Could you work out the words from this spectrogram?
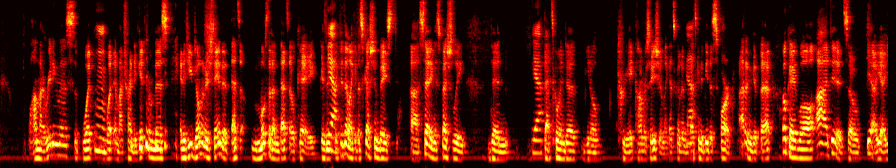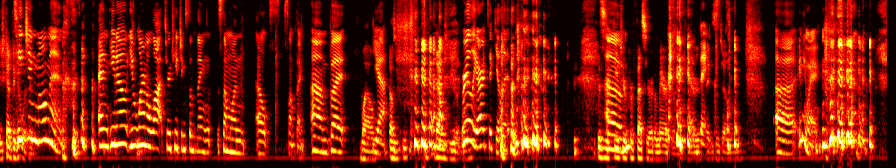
why am I reading this? What Mm. what am I trying to get from this? and if you don't understand it, that's most of the time that's okay because if, Yeah. if it's in like a discussion based uh, setting, especially, then yeah. that's going to you know create conversation. Like that's gonna Yeah. that's gonna be the spark. I didn't get that. Okay, well I did. So yeah, yeah, you just have to Teaching moments. and you know, you learn a lot through teaching something someone else something. Um, but wow. yeah. That was, that was beautiful. really articulate. This is a future Um, professor of America, right here, ladies and gentlemen. uh, anyway,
